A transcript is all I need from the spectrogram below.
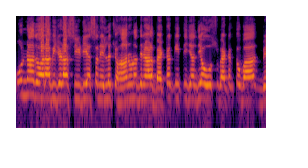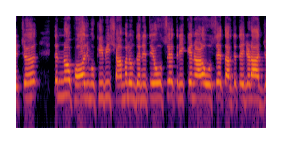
ਉਹਨਾਂ ਦੁਆਰਾ ਵੀ ਜਿਹੜਾ ਸੀਡੀਐਸ ਅਨਿਲ ਚੌਹਾਨ ਉਹਨਾਂ ਦੇ ਨਾਲ ਬੈਠਕ ਕੀਤੀ ਜਾਂਦੀ ਹੈ ਉਸ ਬੈਠਕ ਤੋਂ ਬਾਅਦ ਵਿੱਚ ਤਿੰਨੋਂ ਫੌਜ ਮੁਖੀ ਵੀ ਸ਼ਾਮਲ ਹੁੰਦੇ ਨੇ ਤੇ ਉਸੇ ਤਰੀਕੇ ਨਾਲ ਉਸੇ ਤਰਜ਼ ਤੇ ਜਿਹੜਾ ਅੱਜ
